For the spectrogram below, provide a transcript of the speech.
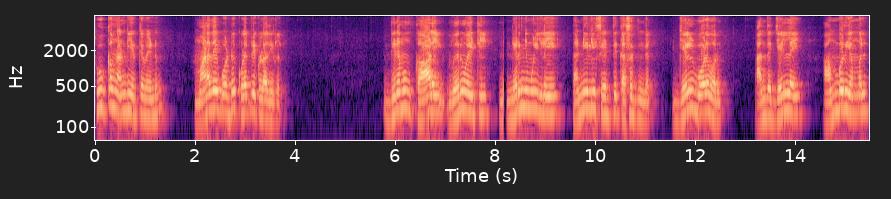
தூக்கம் நன்கு இருக்க வேண்டும். மனதை போட்டு குழப்பிக் கொள்ளாதீர்கள். தினமும் காலை வெறும் வயிற்றில் நெருஞ்சிமுள் இலையை தண்ணீரில் சேர்த்து கசக்குங்கள். ஜெல் போல வரும். அந்த ஜெல்லை ஐம்பது எம்எல்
